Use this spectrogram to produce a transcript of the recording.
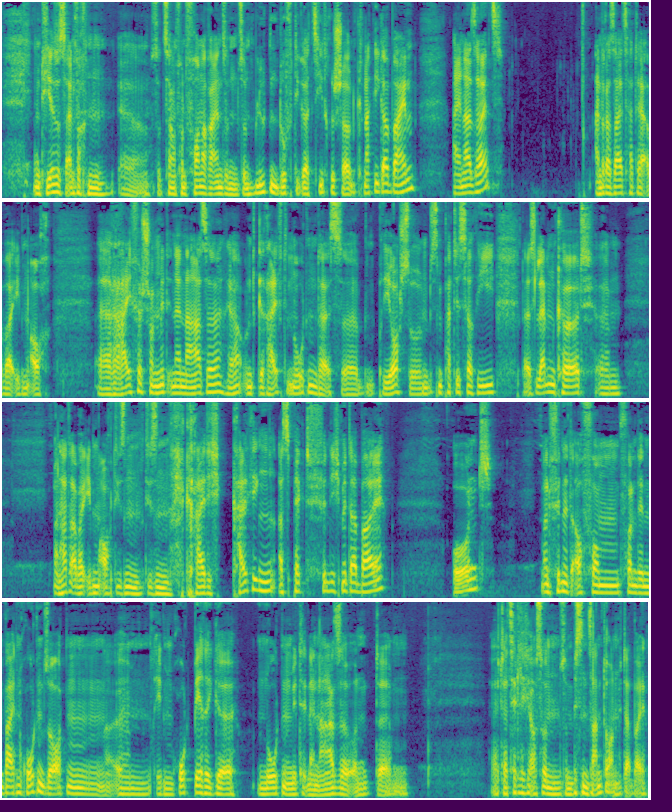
Und hier ist es einfach ein äh, sozusagen von vornherein so ein, so ein blütenduftiger, zitrischer und knackiger Wein einerseits Andererseits hat er aber eben auch äh, Reife schon mit in der Nase, ja, und gereifte Noten. Da ist äh, Brioche, so ein bisschen Patisserie, da ist Lemon Curd. Ähm, man hat aber eben auch diesen, diesen kreidig-kalkigen Aspekt, finde ich, mit dabei. Und man findet auch vom, von den beiden roten Sorten ähm, eben rotbeerige Noten mit in der Nase und ähm, äh, tatsächlich auch so ein, so ein bisschen Sanddorn mit dabei.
